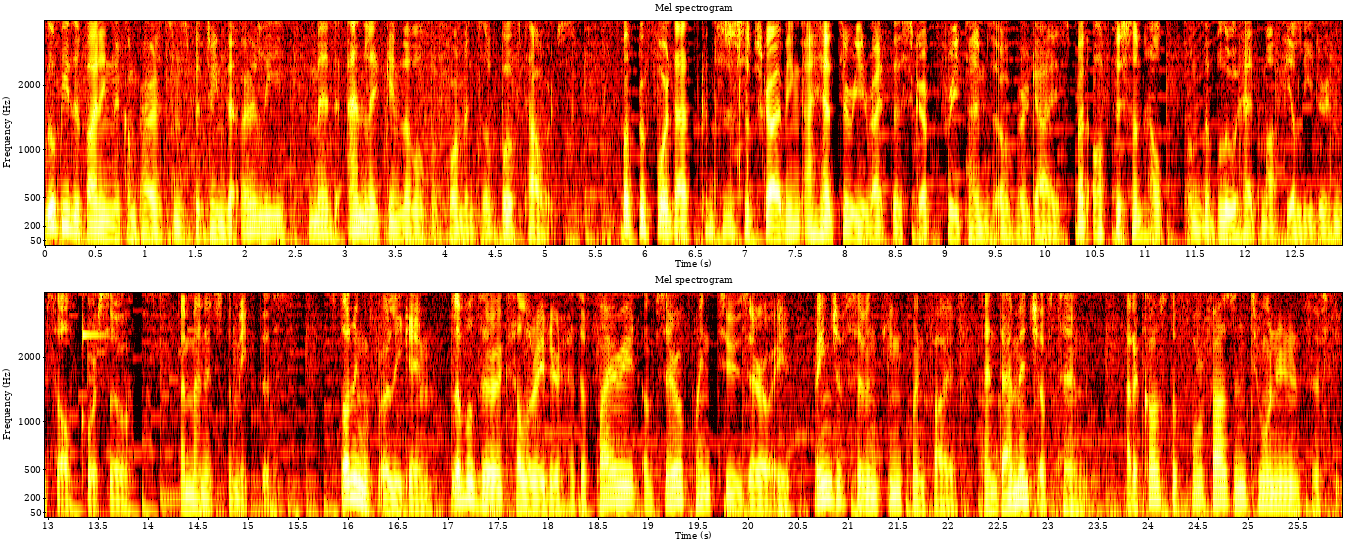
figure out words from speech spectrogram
We'll be dividing the comparisons between the early, mid and late game level performance of both towers. But before that, consider subscribing, I had to rewrite this script three times over guys, but after some help from the Bluehead Mafia leader himself Corso, I managed to make this. Starting with early game, level 0 Accelerator has a fire rate of 0.208, range of 17.5, and damage of 10, at a cost of 4250.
